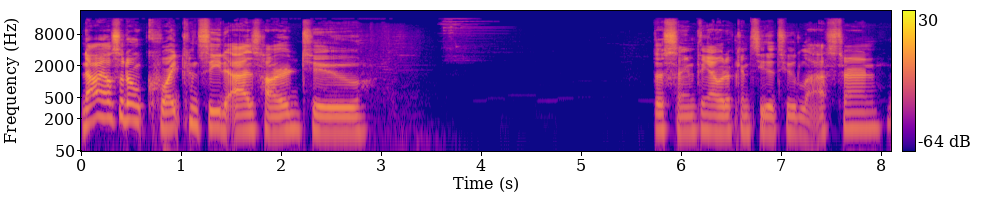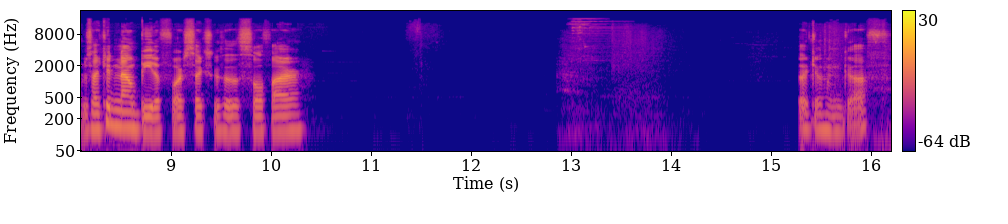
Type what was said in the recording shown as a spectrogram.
Now I also don't quite concede as hard to the same thing I would have conceded to last turn. Because I could now beat a 4-6 because of the Soulfire. That give him guff.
